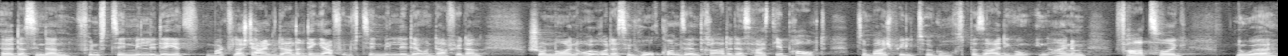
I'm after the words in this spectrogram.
Äh, das sind dann 15 Milliliter. Jetzt mag vielleicht der eine oder andere denken, ja, 15 Milliliter und dafür dann schon 9 Euro. Das sind Hochkonzentrate. Das heißt, ihr braucht zum Beispiel zur Geruchsbeseitigung in einem Fahrzeug nur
